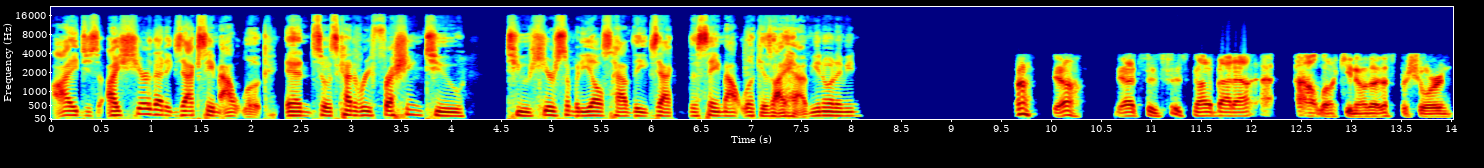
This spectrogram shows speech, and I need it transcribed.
I just I share that exact same outlook. And so it's kind of refreshing to to hear somebody else have the exact the same outlook as I have. You know what I mean? Yeah, yeah. It's it's it's not a bad out, outlook, you know. That, that's for sure. And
